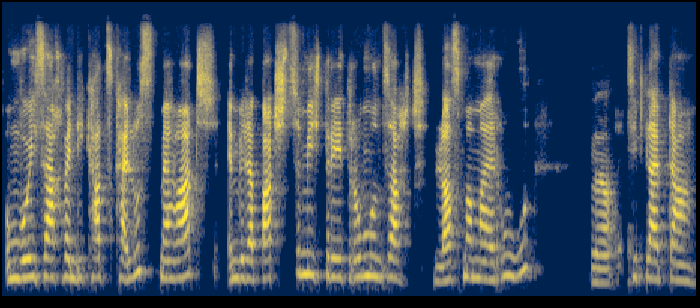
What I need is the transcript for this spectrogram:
und wo ich sage, wenn die Katze keine Lust mehr hat, entweder batscht sie mich, dreht rum und sagt, lass mal mal Ruhe. Ja. Sie bleibt da.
